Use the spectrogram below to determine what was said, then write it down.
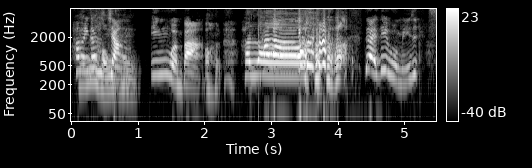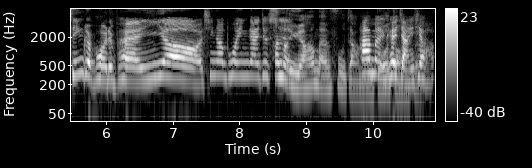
他们应该是讲英文吧？，Hello，在 第五名是 Singapore 的朋友，新加坡应该就是他们语言好像蛮复杂，他们也可以讲一些蛮多种的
